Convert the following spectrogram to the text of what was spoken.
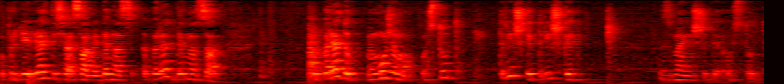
Оприділяйтеся самі, де в нас вперед, де в нас зад. Попереду ми можемо ось тут трішки-трішки зменшити. Ось тут.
